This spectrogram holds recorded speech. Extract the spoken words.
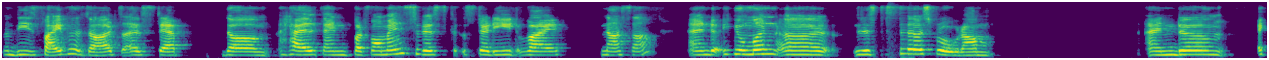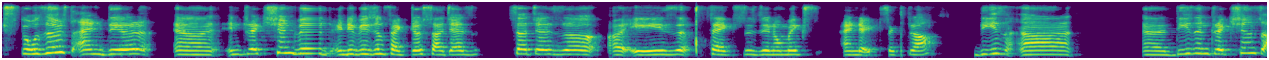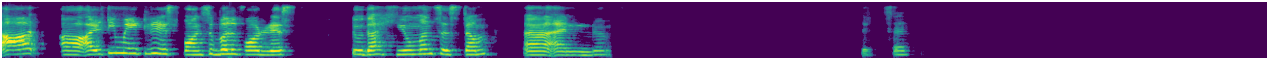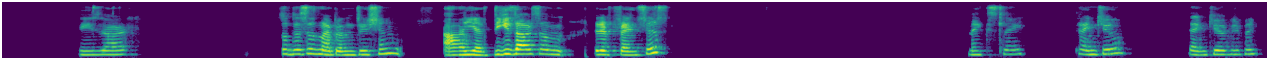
These five hazards are step the health and performance risk studied by NASA and human uh, research program and um, exposures and their uh, interaction with individual factors such as such as uh, uh, age, sex, genomics, and etc. These uh, uh, these interactions are ultimately responsible for risk to the human system uh, and that's it. These are so this is my presentation. Uh, yes, these are some references. Next slide. Thank you. Thank you, everyone.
